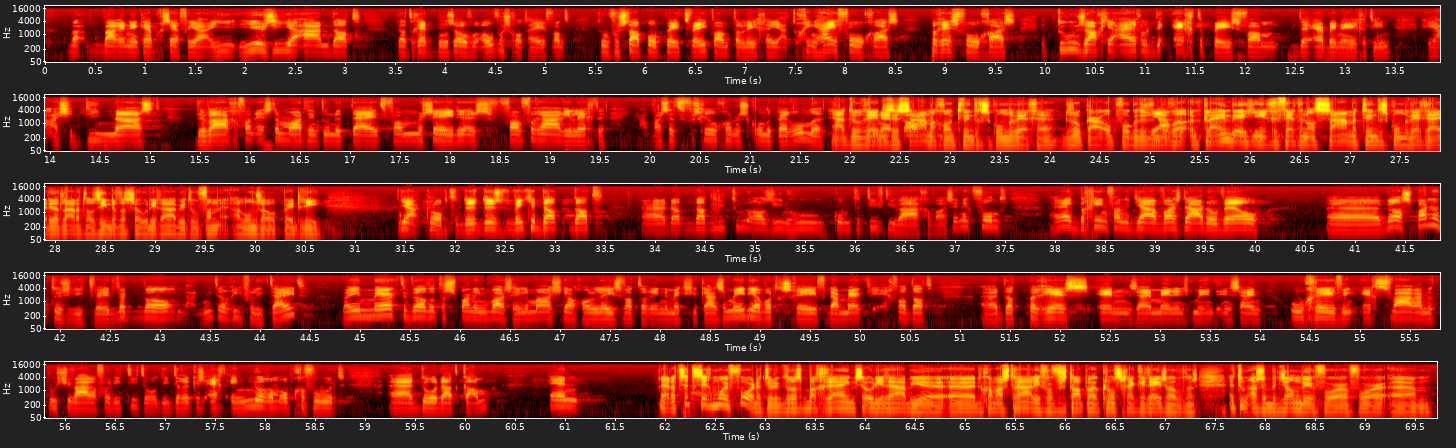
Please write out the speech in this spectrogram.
waarin ik heb gezegd van ja, hier, zie je aan dat, dat Red Bull zoveel overschot heeft. Want toen Verstappen op P2 kwam te liggen, ja, toen ging hij vol gas, Perez vol gas. En toen zag je eigenlijk de echte pace van de RB19. En ja, als je die naast de wagen van Aston Martin toen de tijd, van Mercedes, van Ferrari legde was het verschil gewoon een seconde per ronde. Ja, toen reden ze samen gewoon 20 seconden weg. Hè? Dus elkaar opvolgen. Dus nog wel een klein beetje in gevecht. En dan samen 20 seconden wegrijden. Dat laat het wel zien. Dat was Saudi-Arabië toen van Alonso op P3. Ja, klopt. Dus, dus weet je, dat, dat, uh, dat, dat liet toen al zien hoe competitief die wagen was. En ik vond hè, het begin van het jaar was daardoor wel, uh, wel spannend tussen die twee. Het werd wel nou, niet een rivaliteit. Maar je merkte wel dat er spanning was. Helemaal als je dan gewoon leest wat er in de Mexicaanse media wordt geschreven. Daar merkte je echt wel dat, uh, dat Perez en zijn management en zijn omgeving echt zwaar aan het pushen waren voor die titel. Die druk is echt enorm opgevoerd uh, door dat kamp. En ja, dat zette zich mooi voor natuurlijk. Dat was Bahrein, Saudi-Arabië. Uh, er kwam Australië voor Verstappen. Knotsgekke race overigens. En toen Azerbeidzjan weer voor, voor um,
